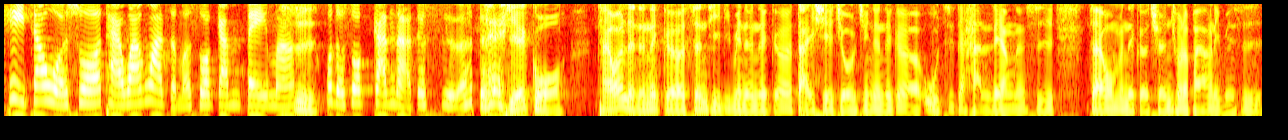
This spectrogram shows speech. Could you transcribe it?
可以教我说台湾话怎么说干杯吗？是或者说干奶就是了，对。结果。台湾人的那个身体里面的那个代谢酒精的那个物质的含量呢，是在我们那个全球的排行里面是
